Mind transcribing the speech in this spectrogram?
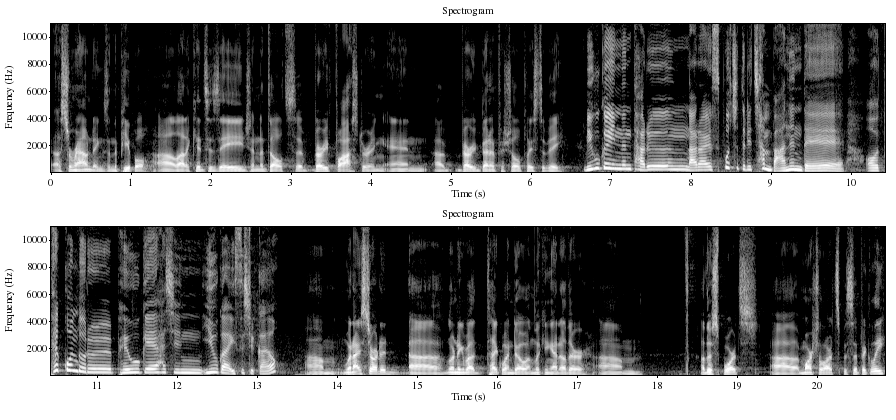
uh, surroundings and the people. Uh, a lot of kids his age and adults. A very fostering and a very beneficial place to be. 미국에 있는 다른 나라의 스포츠들이 참 많은데 어, 태권도를 배우게 하신 이유가 있으실까요? Um, when I started uh, learning about Taekwondo and looking at other um, other sports, uh, martial arts specifically,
